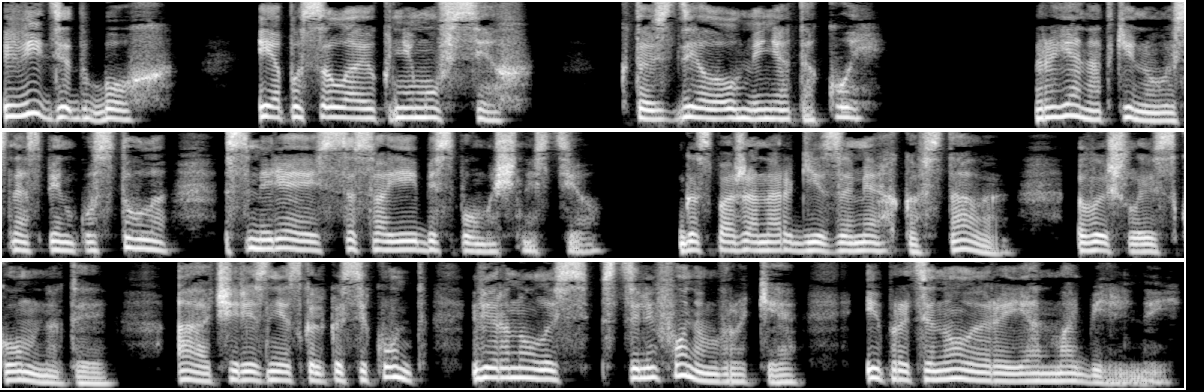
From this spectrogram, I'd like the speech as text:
«Видит Бог, я посылаю к Нему всех, кто сделал меня такой». Раян откинулась на спинку стула, смиряясь со своей беспомощностью. Госпожа Наргиза мягко встала, вышла из комнаты, а через несколько секунд вернулась с телефоном в руке и протянула Рэйян мобильный.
